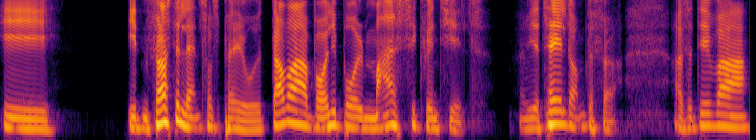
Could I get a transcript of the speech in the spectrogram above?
i, i den første landsholdsperiode, der var volleyball meget sekventielt. Vi har talt om det før. Altså det var,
